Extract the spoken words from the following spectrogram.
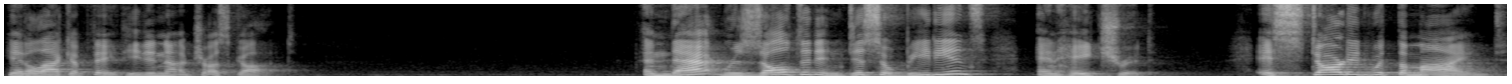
He had a lack of faith. He did not trust God. And that resulted in disobedience and hatred. It started with the mind.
